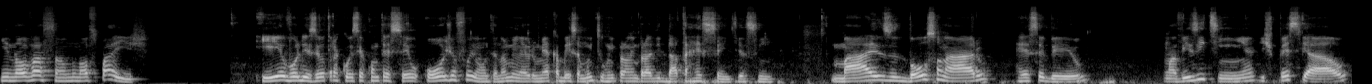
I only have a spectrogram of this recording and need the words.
e inovação do nosso país. E eu vou dizer outra coisa que aconteceu hoje ou foi ontem, não me lembro, minha cabeça é muito ruim para lembrar de data recente assim. Mas Bolsonaro recebeu uma visitinha especial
